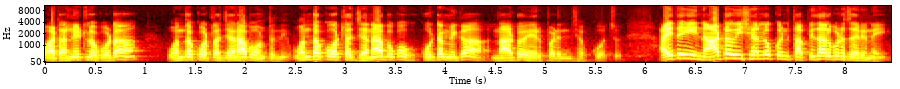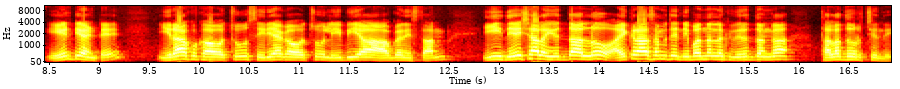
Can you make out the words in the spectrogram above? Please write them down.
వాటన్నిటిలో కూడా వంద కోట్ల జనాభా ఉంటుంది. వంద కోట్ల జనాభాకు ఒక కూటమిగా నాటో ఏర్పడింది చెప్పుకోవచ్చు. అయితే ఈ నాటో విషయంలో కొన్ని తప్పిదాలు కూడా జరిగినాయి. ఏంటి అంటే ఇరాక్ కావచ్చు సిరియా కావచ్చు లీబియా ఆఫ్ఘనిస్తాన్ ఈ దేశాల యుద్ధాల్లో ఐక్యరాజ్యసమితి నిబంధనలకు విరుద్ధంగా తలదూర్చింది.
